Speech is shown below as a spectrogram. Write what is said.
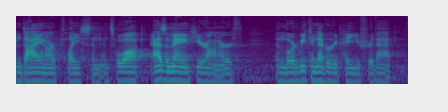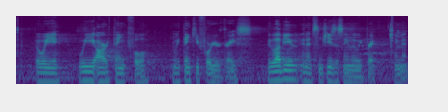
and die in our place and, and to walk as a man here on earth. And Lord, we can never repay you for that, but we, we are thankful and we thank you for your grace. We love you, and it's in Jesus' name that we pray. Amen.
